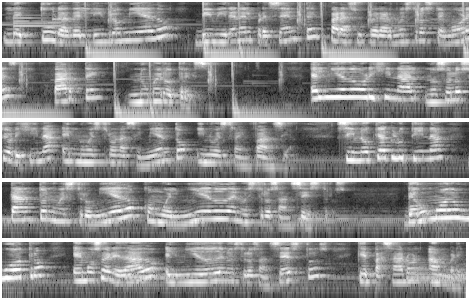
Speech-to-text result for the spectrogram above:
Lectura del libro Miedo, Vivir en el Presente para superar nuestros temores, parte número 3. El miedo original no solo se origina en nuestro nacimiento y nuestra infancia, sino que aglutina tanto nuestro miedo como el miedo de nuestros ancestros. De un modo u otro, hemos heredado el miedo de nuestros ancestros que pasaron hambre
